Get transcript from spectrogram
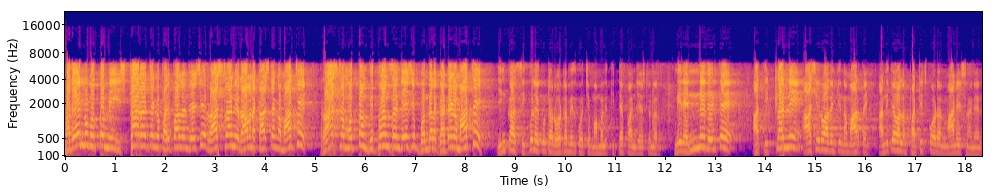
పదేళ్ళు మొత్తం మీ ఇష్టారాజ్యంగా పరిపాలన చేసి రాష్ట్రాన్ని రావణ కాష్టంగా మార్చి రాష్ట్రం మొత్తం విధ్వంసం చేసి బొందల గడ్డగా మార్చి ఇంకా సిగ్గు లేకుండా రోడ్ల మీదకి వచ్చి మమ్మల్ని తిట్టే పని చేస్తున్నారు. మీరు ఎన్ని తిడితే ఆ తిట్లన్నీ ఆశీర్వాదం కింద మారుతాయి. అందుకే వాళ్ళని పట్టించుకోవడం మానేసిన నేను.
